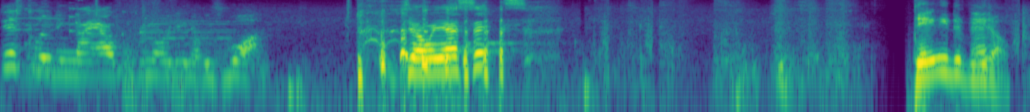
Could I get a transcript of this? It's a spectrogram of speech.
discluding Night Owl because we already know he's one. Joey Essex. Danny DeVito. Eh.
